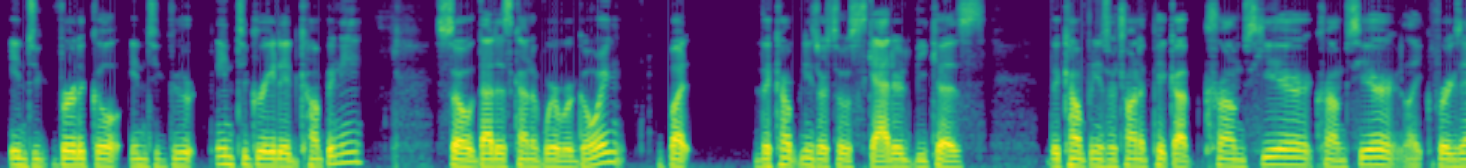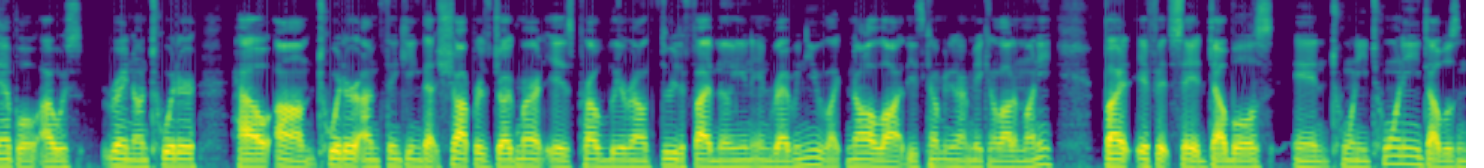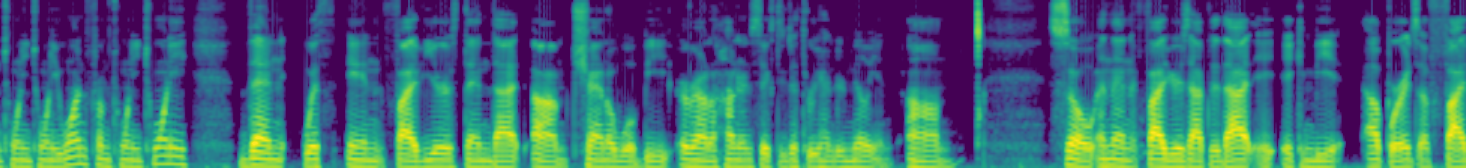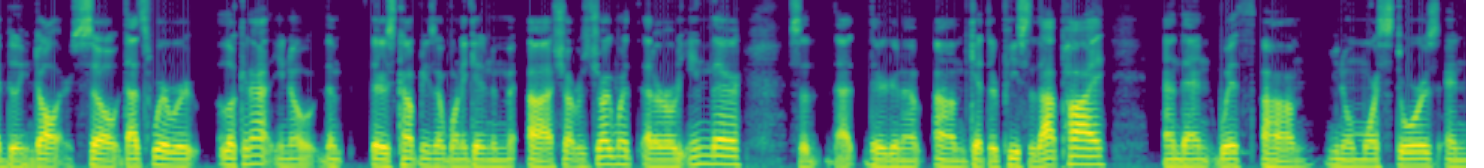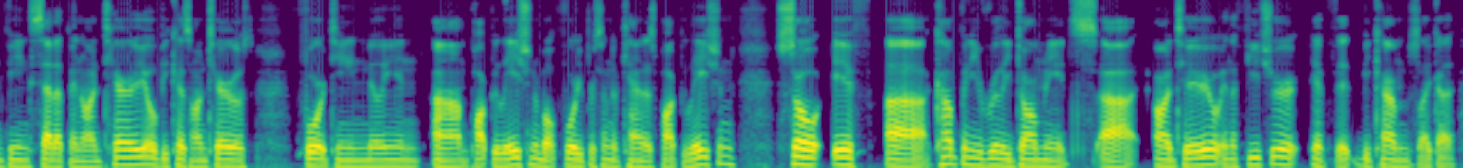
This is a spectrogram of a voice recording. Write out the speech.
into vertical integr- integrated company. So that is kind of where we're going, but the companies are so scattered because the companies are trying to pick up crumbs here, crumbs here. Like for example, I was writing on Twitter how um, Twitter, I'm thinking that Shoppers Drug Mart is probably around three to five million in revenue. Like not a lot. These companies aren't making a lot of money, but if it say it doubles in 2020, doubles in 2021 from 2020, then within five years, then that um, channel will be around 160 to 300 million. Um, so, and then five years after that, it, it can be upwards of five billion dollars. So that's where we're looking at. You know, the, there's companies that want to get into uh, Shoppers Drug Mart that are already in there, so that they're gonna um, get their piece of that pie. And then with um, you know more stores and being set up in Ontario because Ontario's 14 million um, population, about 40% of Canada's population. So if a company really dominates uh, Ontario in the future, if it becomes like a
